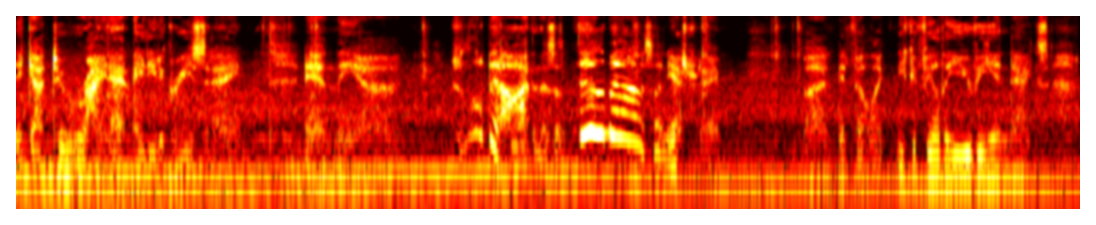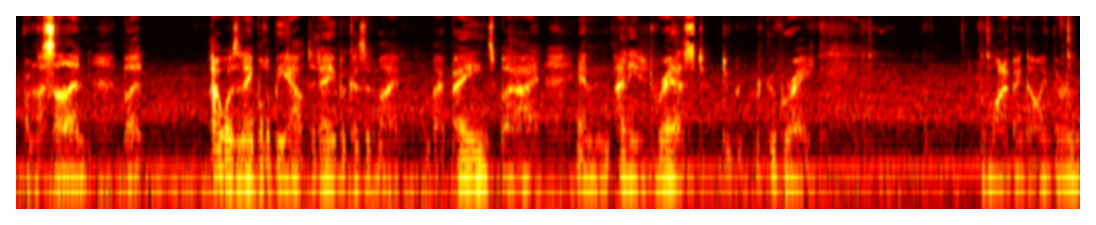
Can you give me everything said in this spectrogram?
It got to right at 80 degrees today. And the uh, it was a little bit hot and there's a little bit of sun yesterday. But it felt like you could feel the UV index from the sun, but I wasn't able to be out today because of my, my pains, but I and I needed rest to recuperate from what I've been going through.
